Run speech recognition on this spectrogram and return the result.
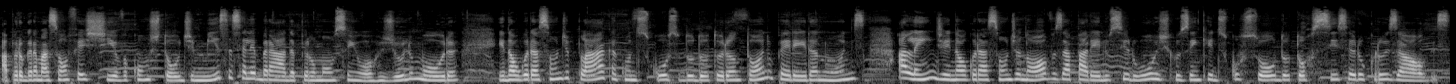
a programação festiva constou de missa celebrada pelo Monsenhor Júlio Moura, inauguração de placa com discurso do Dr. Antônio Pereira Nunes, além de inauguração de novos aparelhos cirúrgicos em que discursou o Dr. Cícero Cruz Alves.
